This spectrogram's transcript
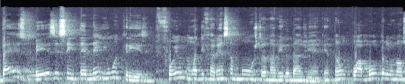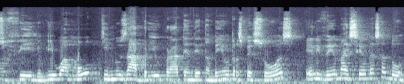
10 meses sem ter nenhuma crise. Foi uma diferença monstra na vida da gente. Então, o amor pelo nosso filho e o amor que nos abriu para atender também outras pessoas, ele veio, nasceu dessa dor.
